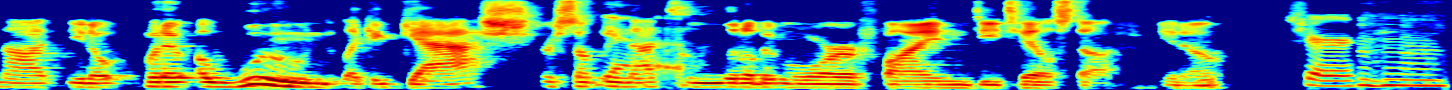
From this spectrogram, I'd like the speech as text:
not you know. But a, a wound like a gash or something that's a little bit more fine detail stuff. You know. Sure. Mhm.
